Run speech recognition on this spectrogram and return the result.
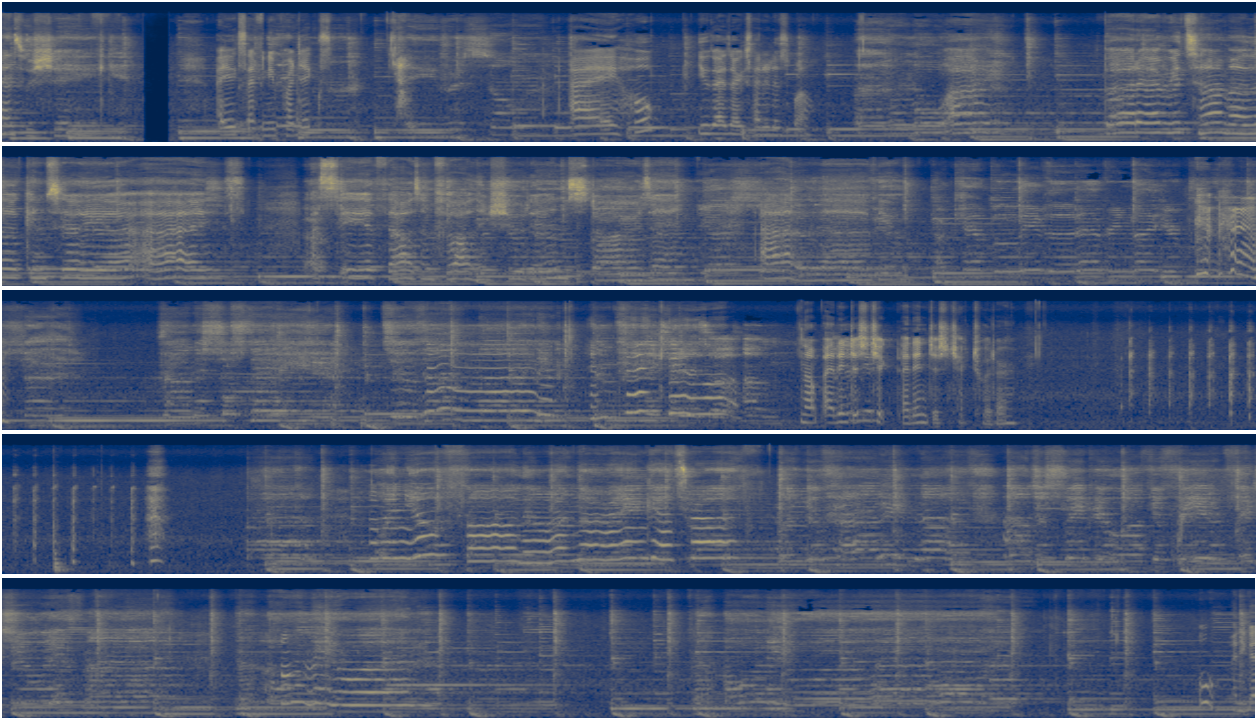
hands were shaking. Are you excited for new projects? Yeah. I hope you guys are excited as well. Why? But every time I look into your eyes, I see a thousand falling shooting stars, and Nope, I didn't just check. I didn't just check Twitter. I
